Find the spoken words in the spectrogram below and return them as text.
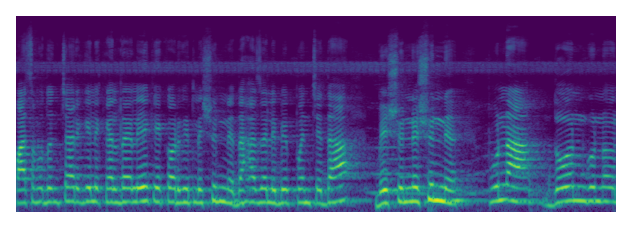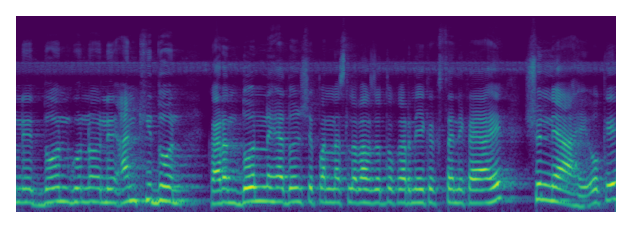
पाचमधून चार गेले काल राहिले एक एकावर घेतले शून्य. दहा झाले बे पंचे दहा. बे शून्य शून्य. पुन्हा दोन गुणवले दोन गुणवले आणखी दोन. कारण दोननं ह्या दोनशे पन्नासला भाग जातो कारण एकक स्थानी काय आहे? शून्य आहे ओके?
